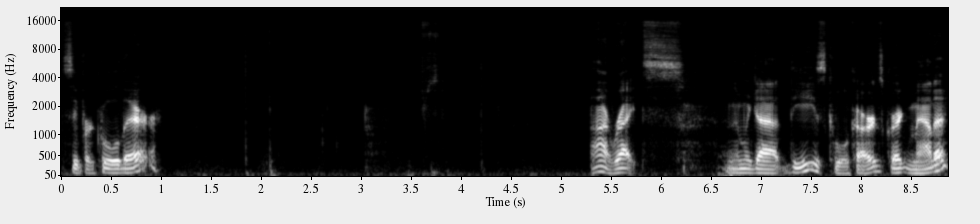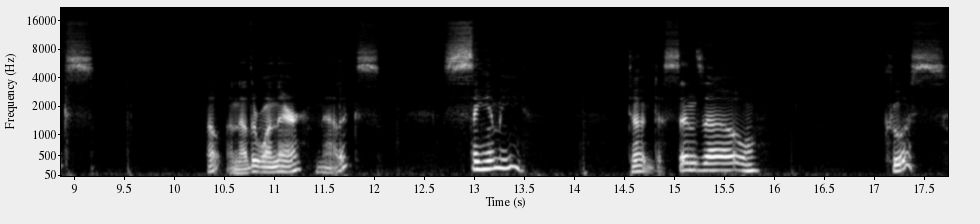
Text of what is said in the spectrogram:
super cool there. All right, and then we got these cool cards, Greg Maddux. Oh, another one there, Maddux. Sammy, Doug DeCenzo, Kus,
